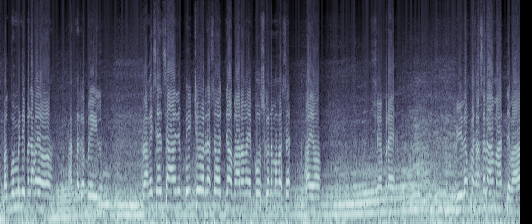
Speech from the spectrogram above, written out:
pag bumili pala kayo At taga-bail Pakisend sa akin yung picture na suot nyo Para may post ko naman kasi kayo. Siyempre Bilang pasasalamat di ba?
